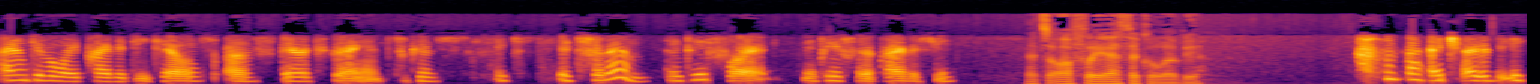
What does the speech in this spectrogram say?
I don't give away private details of their experience because it's it's for them. They paid for it. They paid for the privacy. That's awfully ethical of you. I try to be.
